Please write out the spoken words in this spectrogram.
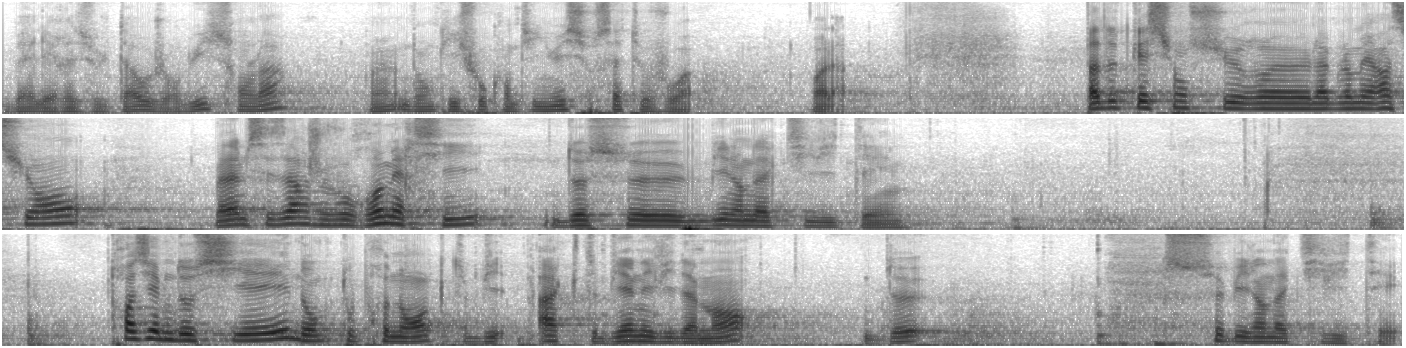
ben, les résultats aujourd'hui sont là. Hein. donc il faut continuer sur cette voie. Voilà. Pas d'autres questions sur l'agglomération? Madame César, je vous remercie de ce bilan d'activité. Troisième dossier, donc nous prenons acte, acte bien évidemment de ce bilan d'activité.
